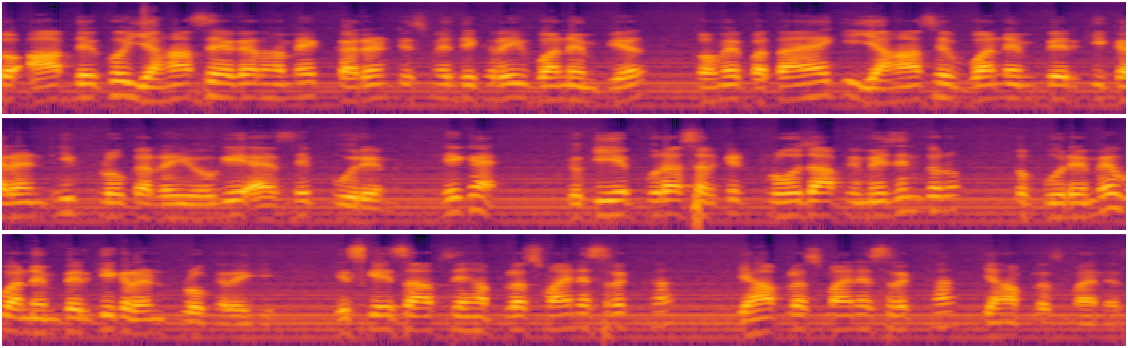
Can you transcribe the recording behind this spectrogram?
तो आप देखो, यहाँ से अगर हमें करंट इसमें दिख रही वन एम्पियर तो हमें पता है कि यहाँ से वन एम्पियर की करंट ही फ्लो कर रही होगी ऐसे पूरे में, ठीक है? क्योंकि ये पूरा सर्किट क्लोज आप इमेजिन करो तो पूरे में वन एम्पियर की करंट फ्लो करेगी। इसके हिसाब से यहाँ प्लस माइनस रखा, यहाँ प्लस माइनस रखा, यहाँ प्लस माइनस।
